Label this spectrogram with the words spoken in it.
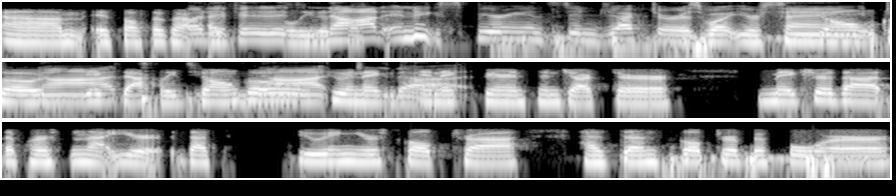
Um, it's also got. But if it is not an experienced injector, is what you're saying, don't go do not, exactly. Do not go to an do inexperienced injector. Make sure that the person that you're that's doing your Sculptra has done Sculptra before,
